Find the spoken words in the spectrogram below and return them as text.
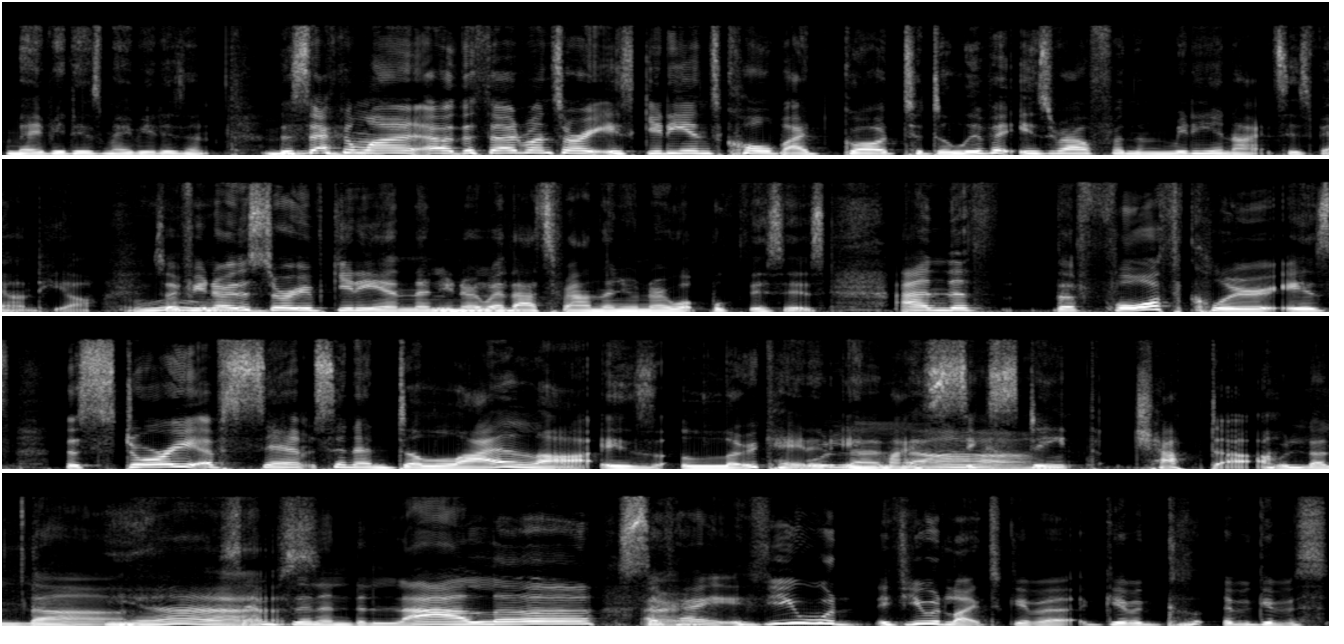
maybe it is, maybe it isn't. The second one, uh, the third one, sorry, is Gideon's call by God to deliver Israel from the Midianites is found here. So if you know the story of Gideon, then you know where that's found. Then you'll know what book this is. And the th- the fourth clue is the story of Samson and Delilah is located Ooh la in my la. sixteenth chapter. Ooh la la. Yeah, Samson and Delilah. So- okay, if you would, if you would like to give a give a give us.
